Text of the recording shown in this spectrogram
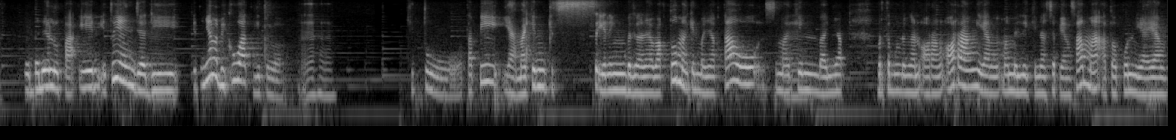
Hmm. udah dia lupain. Itu yang jadi itunya lebih kuat gitu loh. Mhm. gitu. Tapi ya makin seiring berjalannya waktu makin banyak tahu semakin banyak bertemu dengan orang-orang yang memiliki nasib yang sama ataupun ya yang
